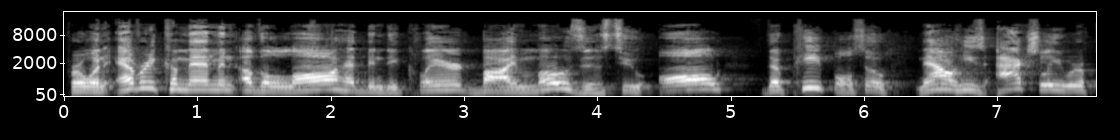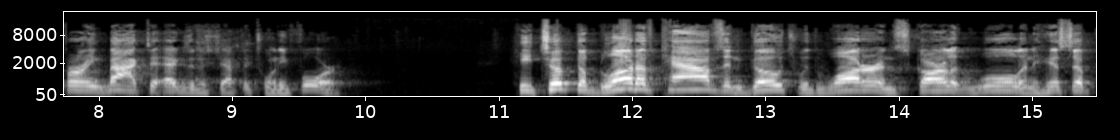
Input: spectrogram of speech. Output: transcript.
For when every commandment of the law had been declared by Moses to all the people, so now he's actually referring back to Exodus chapter 24. He took the blood of calves and goats with water and scarlet wool and hyssop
